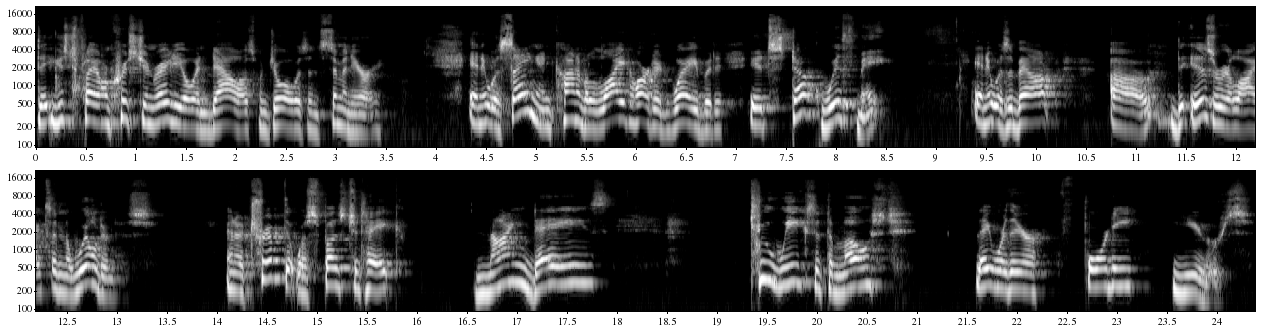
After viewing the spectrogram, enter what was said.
that used to play on Christian radio in Dallas when Joel was in seminary. And it was sang in kind of a lighthearted way, but it, it stuck with me. And it was about uh, the Israelites in the wilderness and a trip that was supposed to take nine days, two weeks at the most. They were there 40 years.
